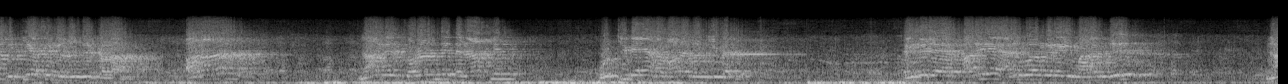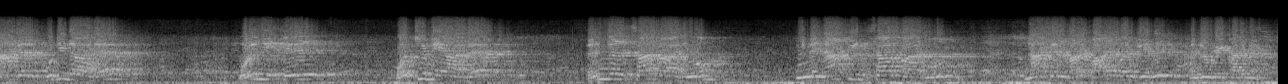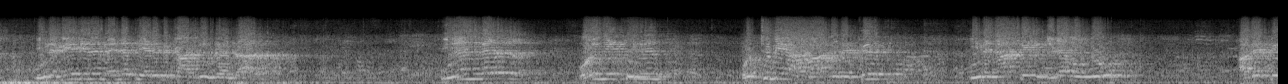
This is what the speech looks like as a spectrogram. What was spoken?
வித்தியாசங்கள் இருந்திருக்கலாம். ஆனால் நாங்கள் தொடர்ந்து இந்த நாட்டில் நீங்கள் ஒருமித்து ஒற்றுமையாக வாழ்வதற்கு இந்த நாட்டில் இடம் உண்டு. அதற்கு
